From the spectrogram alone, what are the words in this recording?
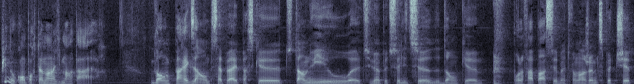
puis nos comportements alimentaires. Donc, par exemple, ça peut être parce que tu t'ennuies ou euh, tu vis un peu de solitude. Donc, euh, pour le faire passer, ben, tu vas manger un petit peu de chips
